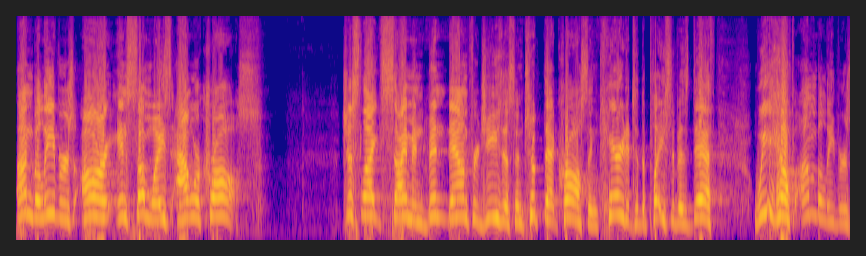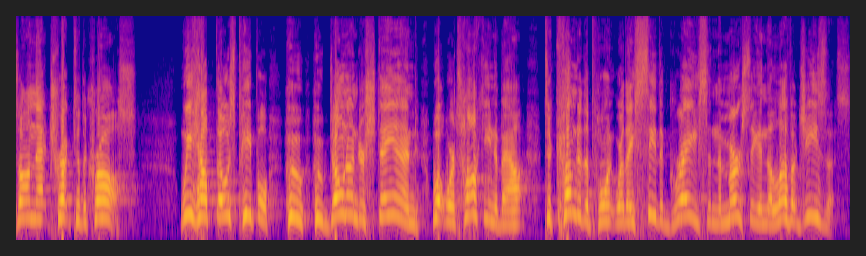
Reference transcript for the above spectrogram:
Unbelievers are, in some ways, our cross. Just like Simon bent down for Jesus and took that cross and carried it to the place of his death, we help unbelievers on that trek to the cross. We help those people who, who don't understand what we're talking about to come to the point where they see the grace and the mercy and the love of Jesus.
